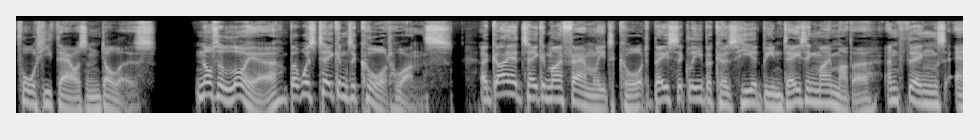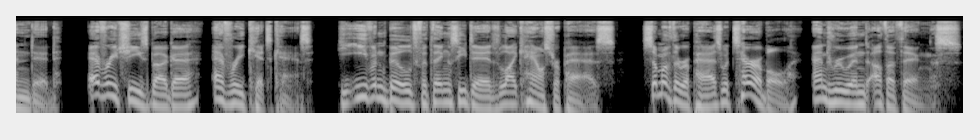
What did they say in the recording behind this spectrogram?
$40,000. Not a lawyer, but was taken to court once. A guy had taken my family to court basically because he had been dating my mother, and things ended. Every cheeseburger, every Kit Kat. He even billed for things he did, like house repairs. Some of the repairs were terrible and ruined other things.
